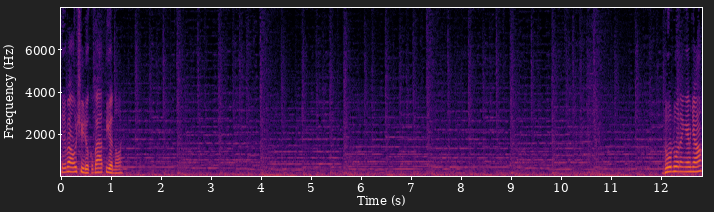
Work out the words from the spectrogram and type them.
Thế mà nó chỉ được có 3 tiền thôi. Luôn luôn anh em nhá.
